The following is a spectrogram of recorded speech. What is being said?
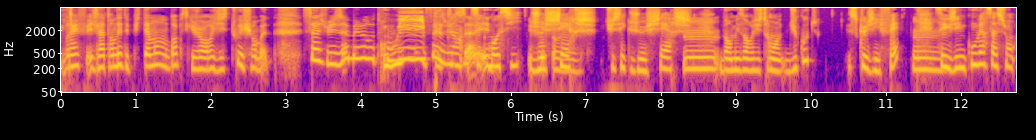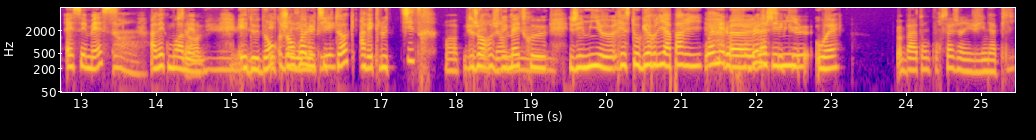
Bref, je l'attendais depuis tellement longtemps parce que j'enregistre tout et je suis en mode ça, je vais jamais le retrouver. Oui, ça, putain. C'est que moi aussi, je horrible. cherche. Tu sais que je cherche Mm, dans mes enregistrements. Du coup, ce que j'ai fait, mm. c'est que j'ai une conversation SMS Oh, avec moi-même. Et dedans, j'envoie le TikTok avec le titre. Oh, Genre, je vais mettre, euh, J'ai mis euh, Resto Girly à Paris. Ouais, mais le Euh, problème, là, j'ai mis. que... Ouais. Bah attends, pour ça, j'ai une appli.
